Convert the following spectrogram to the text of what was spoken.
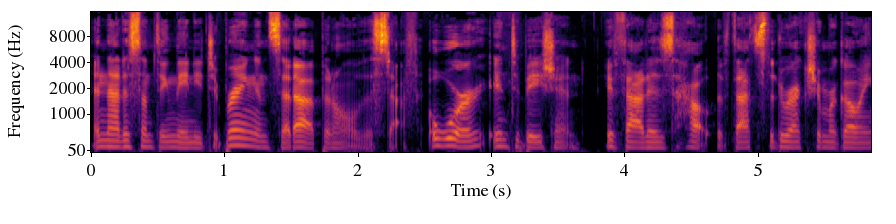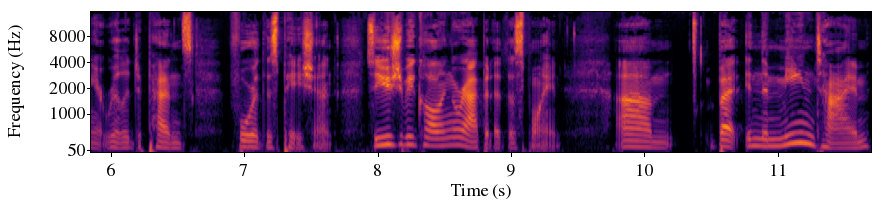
and that is something they need to bring and set up and all of this stuff or intubation if that is how if that's the direction we're going it really depends for this patient. So you should be calling a rapid at this point. Um, but in the meantime,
